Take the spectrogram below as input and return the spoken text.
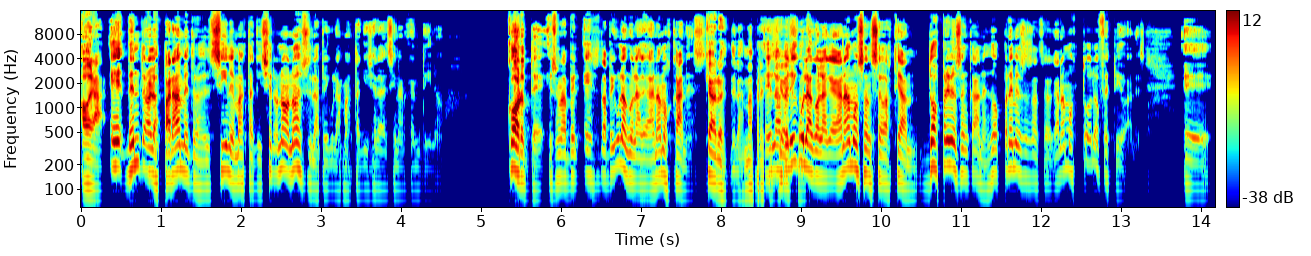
Ahora, eh, dentro de los parámetros del cine más taquillero, no, no es de las películas más taquilleras del cine argentino. Corte, es, una, es la película con la que ganamos Cannes. Claro, es de las más Es prestigiosas. la película con la que ganamos San Sebastián. Dos premios en Cannes, dos premios en San Sebastián. Ganamos todos los festivales. Eh,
